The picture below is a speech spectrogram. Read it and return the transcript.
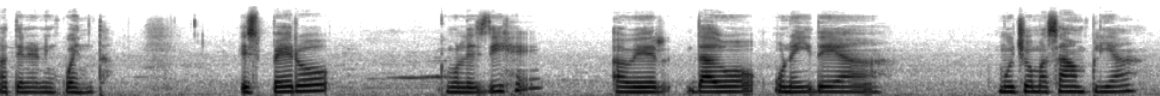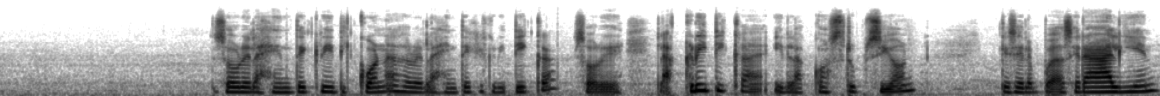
a tener en cuenta. Espero, como les dije, haber dado una idea mucho más amplia sobre la gente criticona, sobre la gente que critica, sobre la crítica y la construcción que se le puede hacer a alguien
